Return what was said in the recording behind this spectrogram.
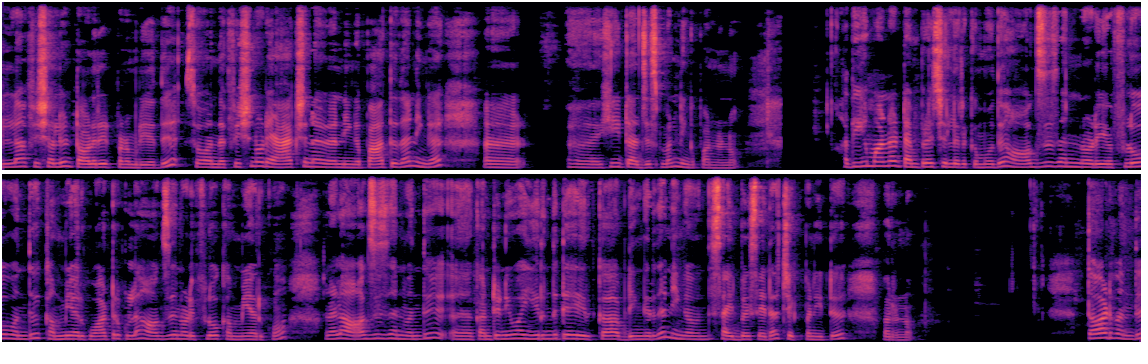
எல்லா ஃபிஷ்ஷாலையும் டாலரேட் பண்ண முடியாது. ஸோ அந்த ஃபிஷ்ஷினுடைய ஆக்ஷனை நீங்கள் பார்த்து தான் நீங்கள் ஹீட் அட்ஜஸ்ட்மெண்ட் நீங்கள் பண்ணணும். அதிகமான டெம்பரேச்சரில் இருக்கும்போது ஆக்சிஜனுடைய ஃப்ளோ வந்து கம்மியாக இருக்கும். வாட்டருக்குள்ளே ஆக்சிஜனுடைய ஃப்ளோ கம்மியாக இருக்கும். அதனால் ஆக்சிஜன் வந்து கண்டினியூவாக இருந்துகிட்டே இருக்கா அப்படிங்கிறத நீங்கள் வந்து சைட் பை சைடாக செக் பண்ணிவிட்டு வரணும். தேர்ட் வந்து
